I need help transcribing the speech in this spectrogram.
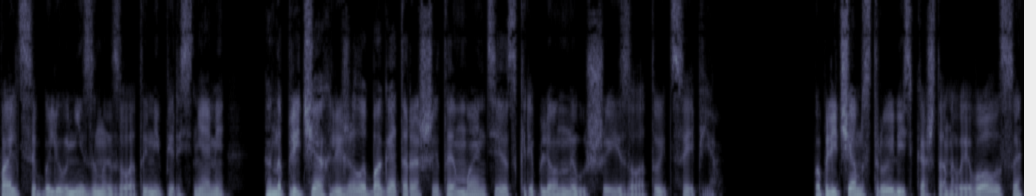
пальцы были унизаны золотыми перстнями, а на плечах лежала богато расшитая мантия, скрепленная у шеи золотой цепью. По плечам струились каштановые волосы,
